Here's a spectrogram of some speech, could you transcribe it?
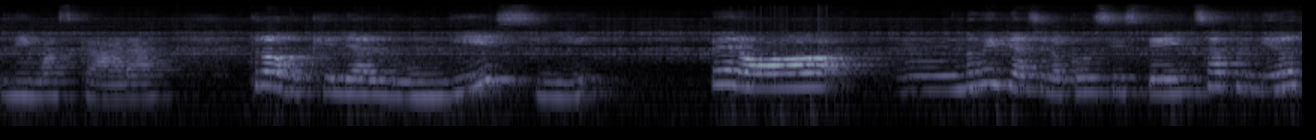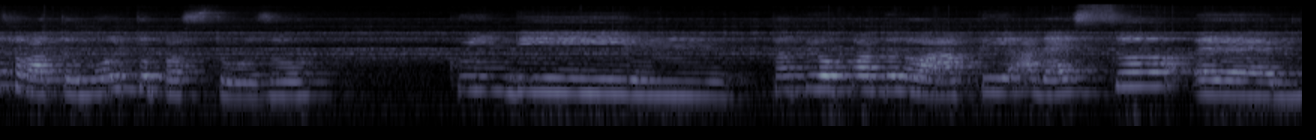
nei mascara Trovo che li allunghi, sì, però mm, non mi piace la consistenza perché l'ho trovato molto pastoso. Quindi mm, proprio quando lo apri adesso eh,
